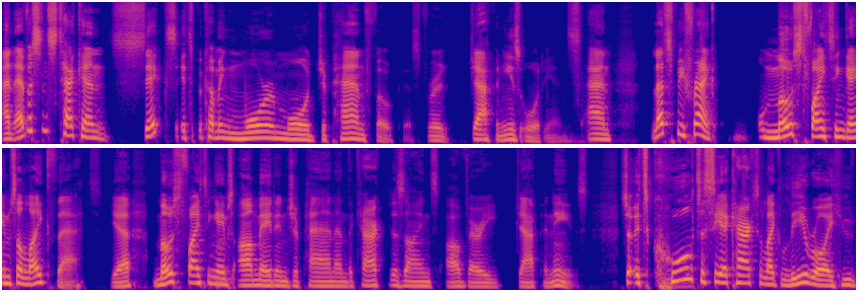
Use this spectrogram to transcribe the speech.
And ever since Tekken 6, it's becoming more and more Japan focused for a Japanese audience. And let's be frank, most fighting games are like that. Yeah. Most fighting games are made in Japan and the character designs are very Japanese. So it's cool to see a character like Leroy who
